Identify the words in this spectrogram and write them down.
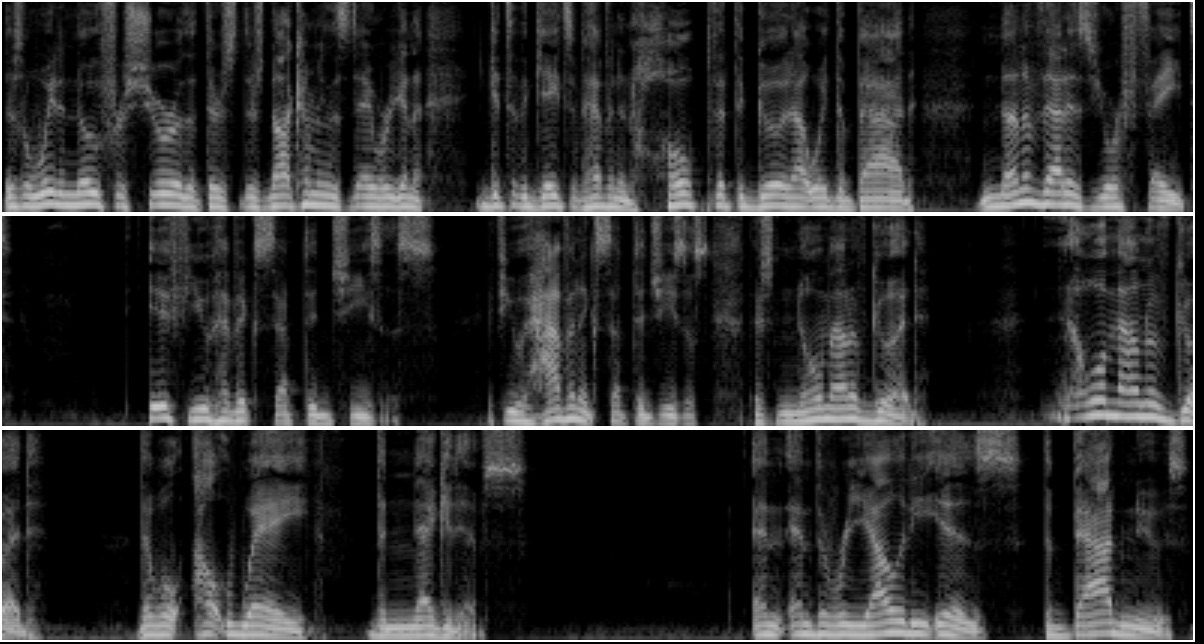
There's a way to know for sure that there's there's not coming this day where you're gonna get to the gates of heaven and hope that the good outweighed the bad. None of that is your fate if you have accepted Jesus. If you haven't accepted Jesus, there's no amount of good, no amount of good that will outweigh the negatives. And, and the reality is, the bad news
